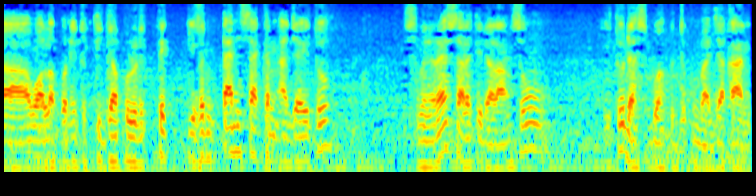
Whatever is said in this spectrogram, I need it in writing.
uh, walaupun itu 30 detik, even 10 second aja itu sebenarnya secara tidak langsung itu udah sebuah bentuk pembajakan.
